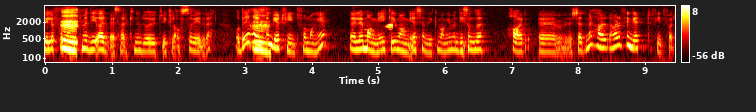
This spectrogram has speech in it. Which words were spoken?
Ville fortsatt med de arbeidsarkene du har utvikla osv. Og, så og det har jo Mm. fungert fint for mange. Eller mange, ikke mange, jeg kjenner ikke mange, men de som det har eh, skjedd med, har, har det fungert fint for.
